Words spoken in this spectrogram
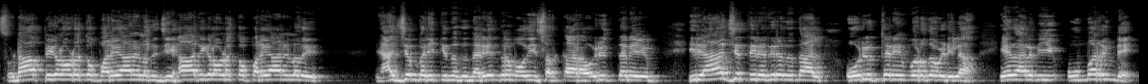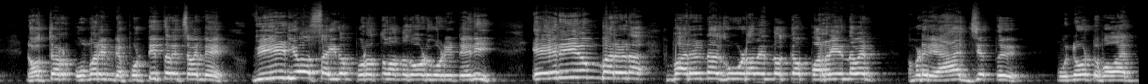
സുഡാപ്പികളോടൊക്കെ പറയാനുള്ളത് ജിഹാദികളോടൊക്കെ പറയാനുള്ളത് രാജ്യം ഭരിക്കുന്നത് നരേന്ദ്രമോദി സർക്കാർ. ഒരുത്തനെയും ഈ രാജ്യത്തിനെതിരെ നിന്നാൽ ഒരുത്തനെയും വെറുതെ വിടില്ല. ഏതായാലും ഈ ഉമറിന്റെ ഡോക്ടർ ഉമറിന്റെ പൊട്ടിത്തെറിച്ചവന്റെ വീഡിയോ സഹിതം പുറത്തു വന്നതോടുകൂടിയിട്ട് ഇനി ഇനിയും ഭരണ ഭരണകൂടം എന്നൊക്കെ പറയുന്നവൻ നമ്മുടെ രാജ്യത്ത് മുന്നോട്ട് പോകാൻ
